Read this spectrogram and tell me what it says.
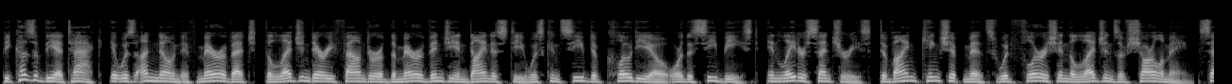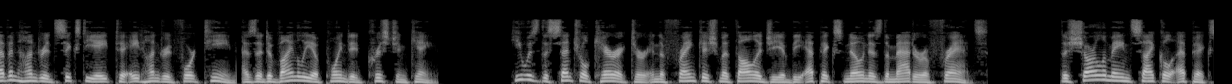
Because of the attack, it was unknown if Merovech, the legendary founder of the Merovingian dynasty, was conceived of Clodio or the sea beast. In later centuries, divine kingship myths would flourish in the legends of Charlemagne (768–814) as a divinely appointed Christian king. He was the central character in the Frankish mythology of the epics known as the Matter of France. The Charlemagne cycle epics,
